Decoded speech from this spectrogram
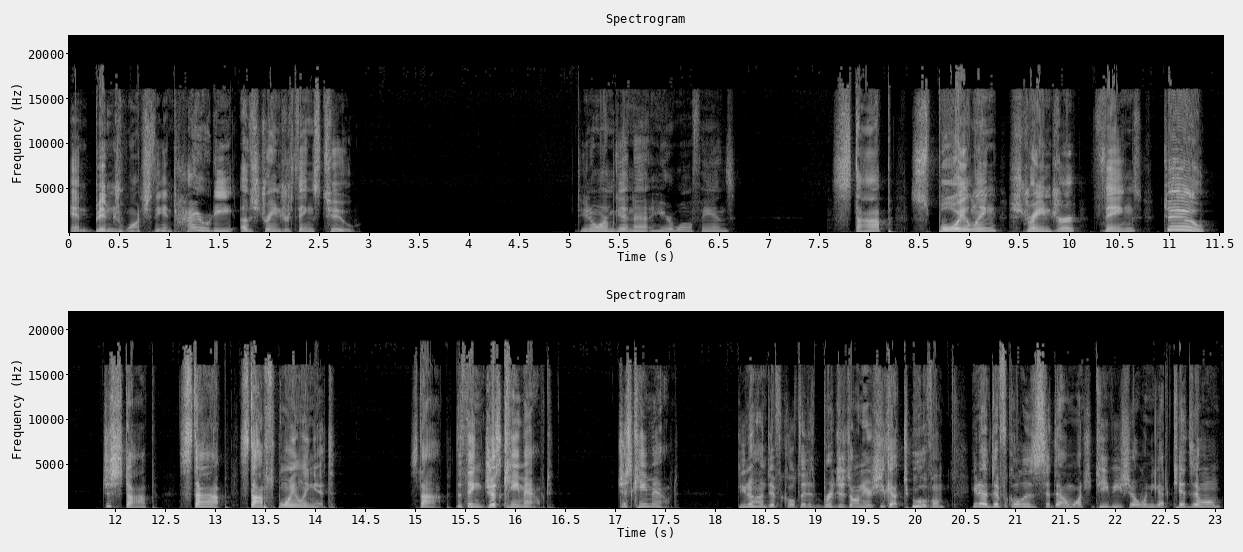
and binge watch the entirety of Stranger Things 2. Do you know where I'm getting at here, Wall fans? Stop spoiling Stranger Things 2. Just stop. Stop. Stop spoiling it. Stop. The thing just came out. Just came out. Do you know how difficult it is? Bridget's on here. She's got two of them. You know how difficult it is to sit down and watch a TV show when you got kids at home?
